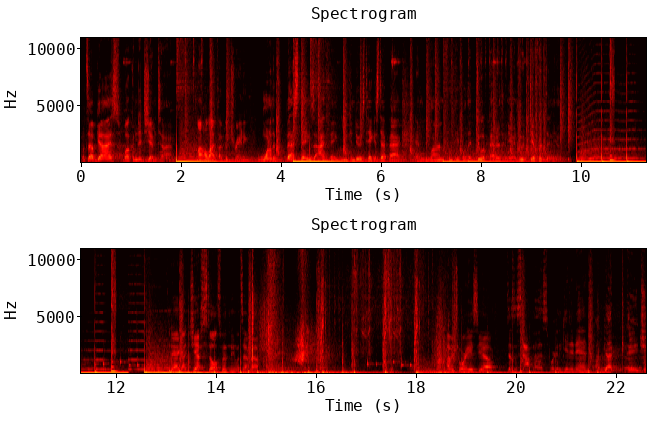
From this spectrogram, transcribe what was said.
What's up guys? Welcome to Gym Time. My whole life I've been training. One of the best things I think you can do is take a step back and learn from people that do it better than you and do it different than you. Today I got Geoff Stults with me. What's up, bro? I have a tore ACL. Doesn't stop us. We're gonna get it in. I've got age.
